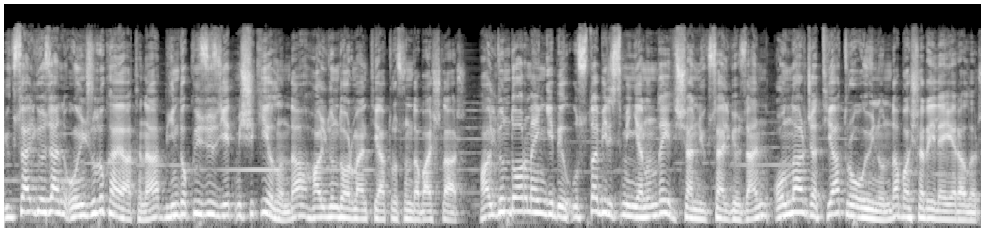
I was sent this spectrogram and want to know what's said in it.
Yüksel Gözen oyunculuk hayatına 1972 yılında Haldun Dormen Tiyatrosu'nda başlar. Haldun Dormen gibi usta bir ismin yanında yetişen Yüksel Gözen onlarca tiyatro oyununda başarıyla yer alır.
